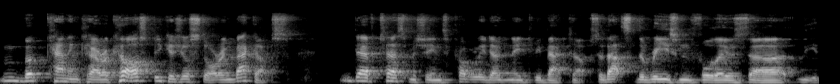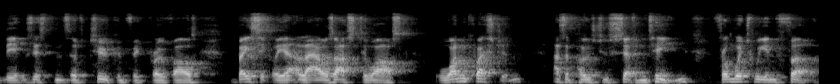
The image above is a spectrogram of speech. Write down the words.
but can incur a cost because you're storing backups. Dev test machines probably don't need to be backed up. So that's the reason for those uh, the, the existence of two config profiles. Basically, it allows us to ask one question as opposed to 17 from which we infer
